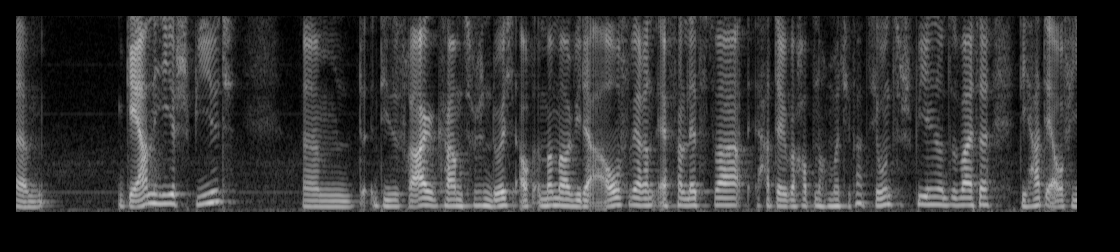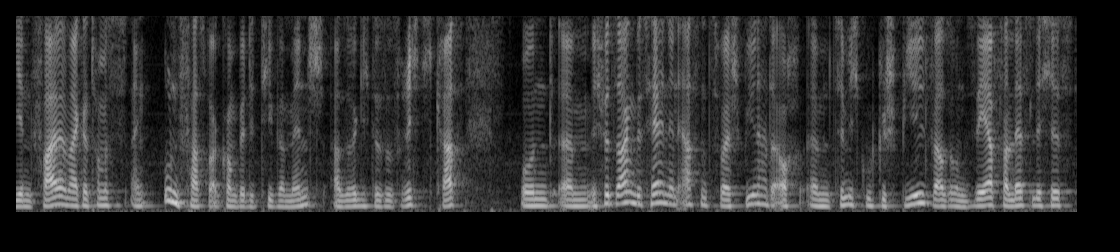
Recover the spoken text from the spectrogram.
ähm, gern hier spielt. Ähm, diese Frage kam zwischendurch auch immer mal wieder auf, während er verletzt war. Hat er überhaupt noch Motivation zu spielen und so weiter? Die hat er auf jeden Fall. Michael Thomas ist ein unfassbar kompetitiver Mensch. Also wirklich, das ist richtig krass. Und ähm, ich würde sagen, bisher in den ersten zwei Spielen hat er auch ähm, ziemlich gut gespielt, war so ein sehr verlässliches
